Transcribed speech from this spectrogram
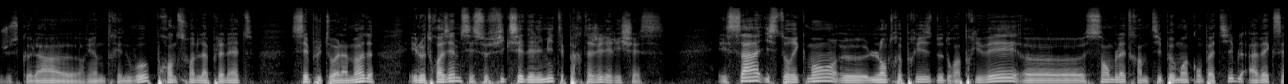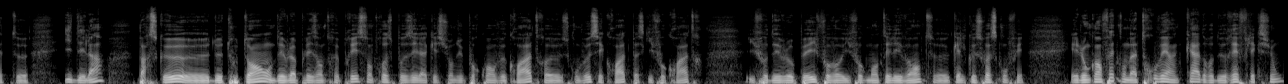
jusque-là rien de très nouveau. Prendre soin de la planète, c'est plutôt à la mode. Et le troisième, c'est se fixer des limites et partager les richesses. Et ça, historiquement, euh, l'entreprise de droit privé euh, semble être un petit peu moins compatible avec cette euh, idée-là, parce que de tout temps, on développe les entreprises sans trop se poser la question du pourquoi on veut croître. ce qu'on veut, c'est croître parce qu'il faut croître, il faut développer, il faut, augmenter les ventes, quel que soit ce qu'on fait. Et donc, en fait, on a trouvé un cadre de réflexion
